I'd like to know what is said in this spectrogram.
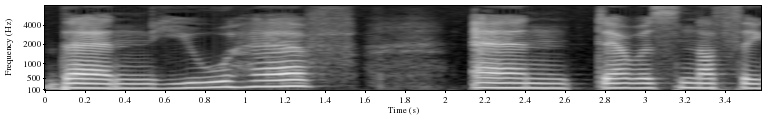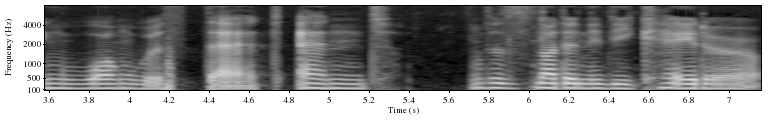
than you have. And there was nothing wrong with that. And this is not an indicator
